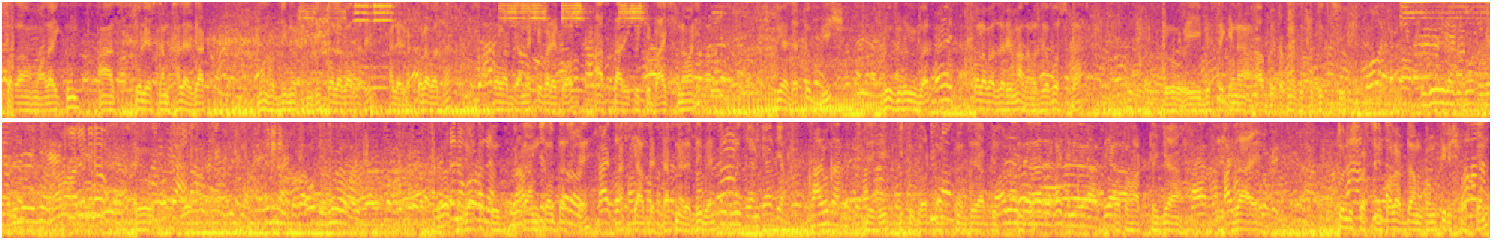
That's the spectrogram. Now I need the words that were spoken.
আসসালামু আলাইকুম আজ চলে আসলাম খালের ঘাট মনোহরদিন নরসিংদী কলা বাজারে খালের ঘাট কলা বাজার কলার দাম একেবারে কম। আজ তারিখ হচ্ছে বাইশ নয় দুই হাজার চব্বিশ। রোজ রবিবার কলা বাজারের মাঝামাঝি অবস্থা। তো এই বেচে কিনা আপডেট আপনাদের দিচ্ছি। তো যতটুকু দাম চলতেছে আজকে আপডেটটা আপনারা দিবেন দেখি কিছু দরদাম কত হাট থেকে প্রায় চল্লিশ পার্সেন্ট কলার দাম কম তিরিশ পার্সেন্ট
